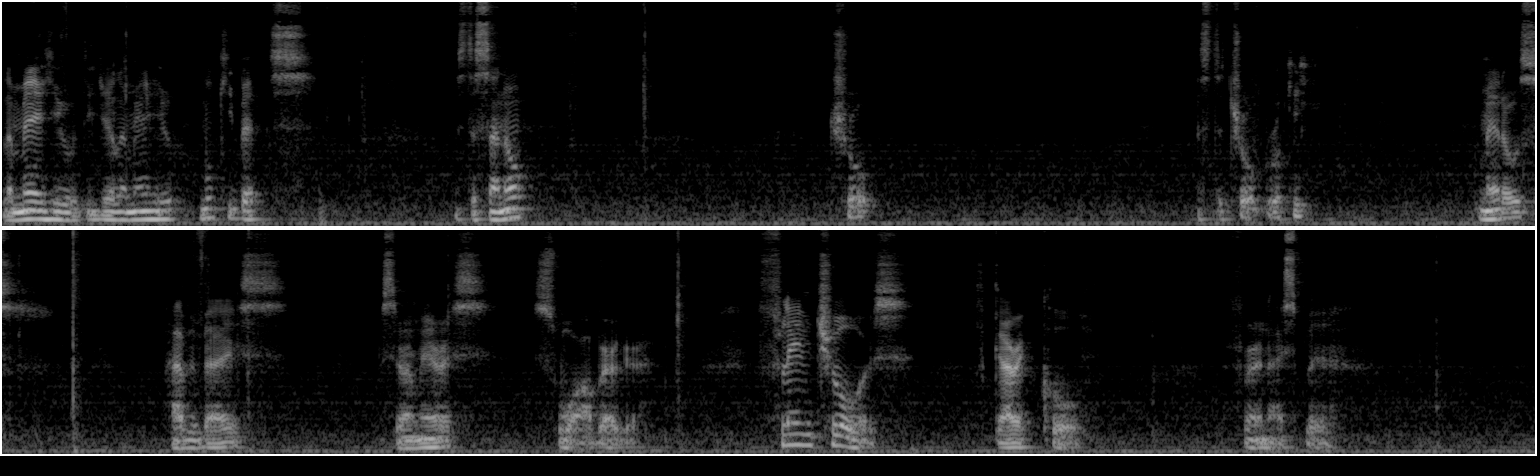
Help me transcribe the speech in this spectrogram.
LeMahieu, DJ LeMahieu. Mookie Betts. Mr. Sano. Trout. Mr. Trope rookie. Meadows. Javi Baez. Mr. Ramirez. Swarberger. Flame Throwers of Gerrit Cole. Very nice player.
